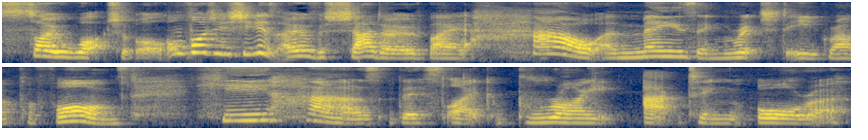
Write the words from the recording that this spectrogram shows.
so watchable. Unfortunately, she is overshadowed by how amazing Richard E. Grant performs. He has this like bright acting aura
